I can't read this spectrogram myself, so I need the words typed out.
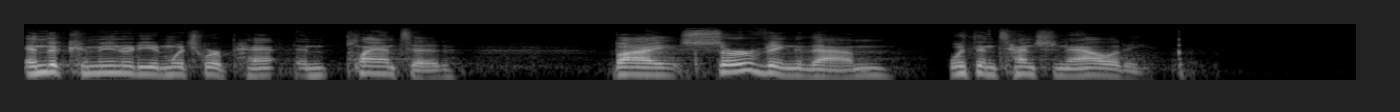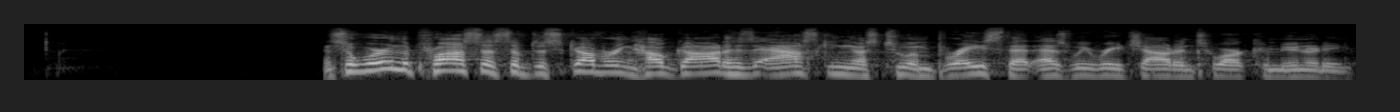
in the community in which we're planted by serving them with intentionality. And so we're in the process of discovering how God is asking us to embrace that as we reach out into our community.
